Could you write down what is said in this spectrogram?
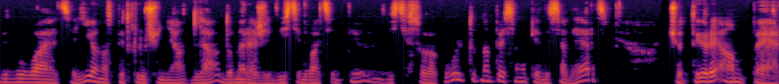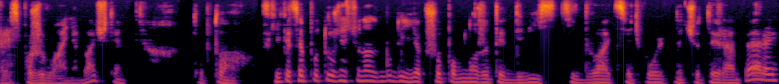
відбувається. Є у нас підключення для, до мережі 220-240 вольт, тут написано 50 Гц, 4 ампери споживання. Бачите? Тобто, скільки це потужність у нас буде, якщо помножити 220 вольт на 4 ампери,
